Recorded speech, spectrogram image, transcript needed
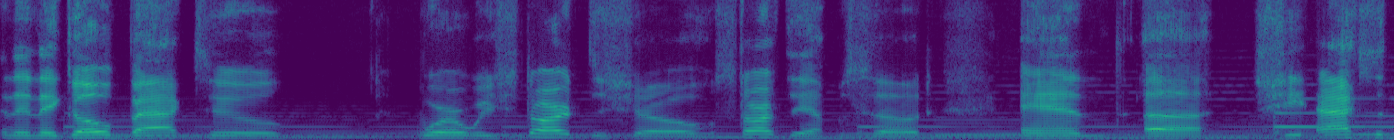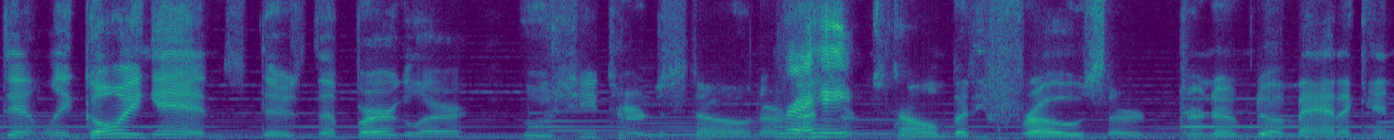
And then they go back to where we start the show, start the episode, and uh, she accidentally going in. There's the burglar who she turned to stone, or Right. not turned to stone, but he froze or turned him into a mannequin.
